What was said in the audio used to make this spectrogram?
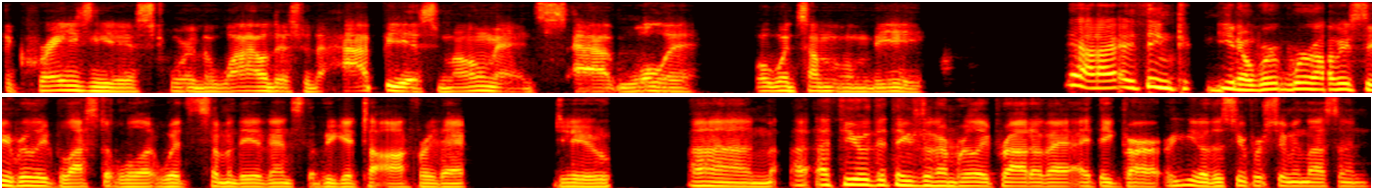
the craziest or the wildest or the happiest moments at Woollett, what would some of them be? Yeah, I think, you know, we're, we're obviously really blessed with some of the events that we get to offer there. Do um, a, a, few of the things that I'm really proud of, I, I, think are, you know, the super swimming lesson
